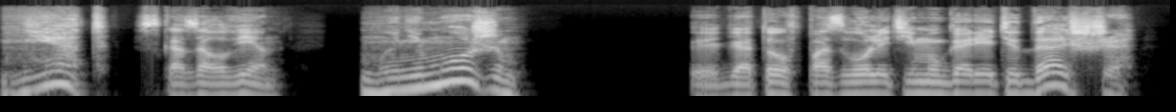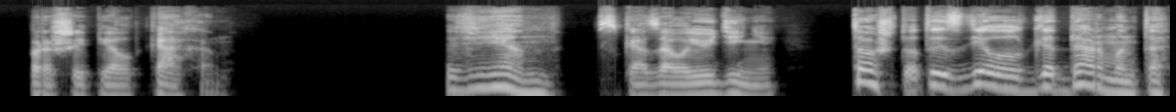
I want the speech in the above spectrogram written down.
«Нет», — сказал Вен, — «мы не можем». «Ты готов позволить ему гореть и дальше?» — прошипел Кахан. «Вен», — сказала Юдини. «То, что ты сделал для Дармонта,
